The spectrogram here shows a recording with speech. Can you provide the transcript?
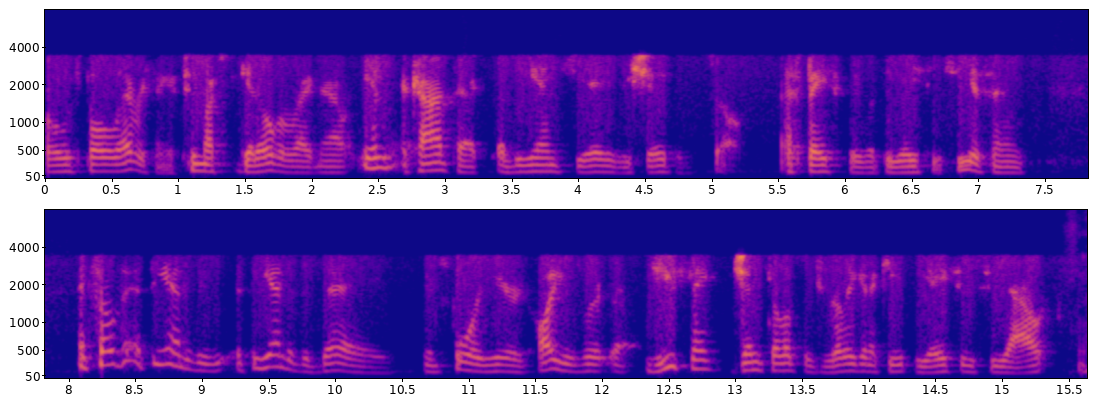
Rose Bowl, everything, it's too much to get over right now in the context of the NCAA reshaping itself. That's basically what the ACC is saying. And so at the end of the at the end of the day, in four years, all you uh, do you think Jim Phillips is really going to keep the ACC out?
